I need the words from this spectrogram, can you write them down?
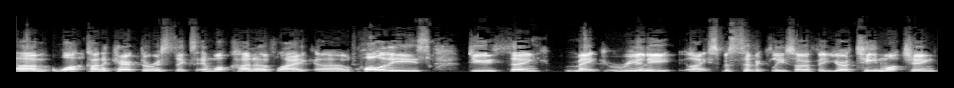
um, what kind of characteristics and what kind of like uh, qualities do you think make really like specifically? So if you're a teen watching,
